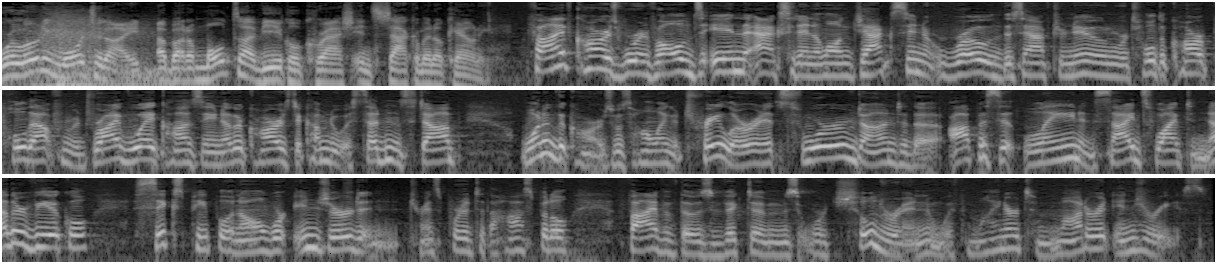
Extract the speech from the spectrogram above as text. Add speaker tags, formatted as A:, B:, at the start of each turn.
A: We're learning more tonight about a multi-vehicle crash in Sacramento County.
B: Five cars were involved in the accident along Jackson Road this afternoon. We're told a car pulled out from a driveway, causing other cars to come to a sudden stop. One of the cars was hauling a trailer and it swerved onto the opposite lane and sideswiped another vehicle. Six people in all were injured and transported to the hospital. Five of those victims were children with minor to moderate injuries.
